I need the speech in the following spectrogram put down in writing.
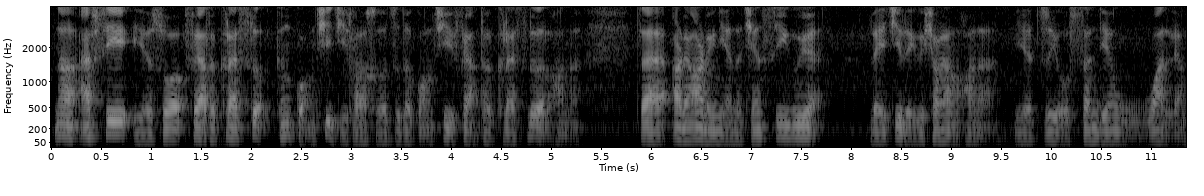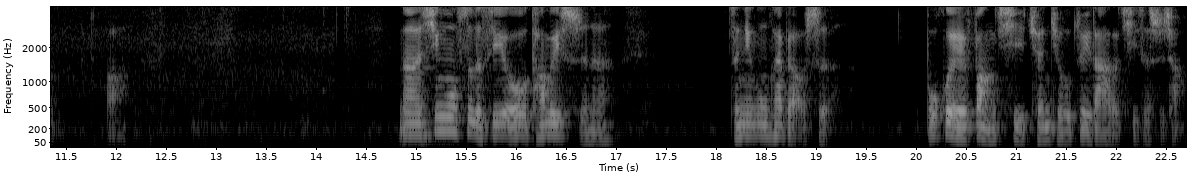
那 FCA 也就是说菲亚特克莱斯勒跟广汽集团合资的广汽菲亚特克莱斯勒的话呢，在2020年的前十一个月累计的一个销量的话呢，也只有3.5万辆啊。那新公司的 CEO 唐维时呢，曾经公开表示，不会放弃全球最大的汽车市场。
